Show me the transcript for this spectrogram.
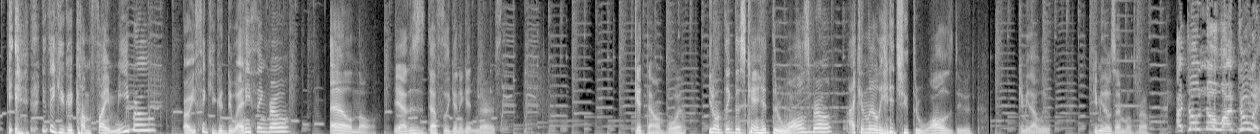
you think you could come fight me, bro? Bro, you think you could do anything, bro? Hell no. Yeah, this is definitely gonna get nerfed. Get down, boy. You don't think this can't hit through walls, bro? I can literally hit you through walls, dude. Give me that loot. Give me those emeralds, bro. I don't know what I'm doing.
